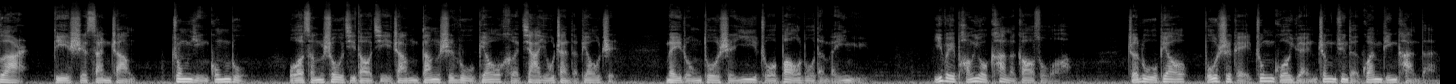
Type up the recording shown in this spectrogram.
四二第十三章中印公路。我曾收集到几张当时路标和加油站的标志，内容多是衣着暴露的美女。一位朋友看了，告诉我，这路标不是给中国远征军的官兵看的，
